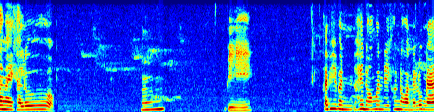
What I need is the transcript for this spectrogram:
ทำไมคะลูกอืมบี ให้พี่มันให้น้องมันดีเขานอนนะลูกนะ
